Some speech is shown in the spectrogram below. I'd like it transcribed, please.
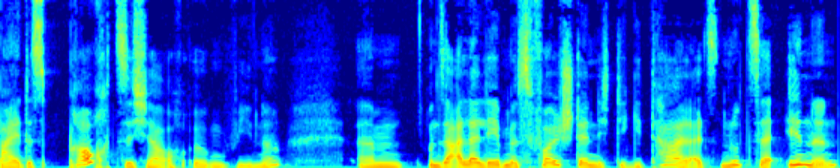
beides braucht sich ja auch irgendwie. Ne? Ähm, unser aller Leben ist vollständig digital. Als NutzerInnen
